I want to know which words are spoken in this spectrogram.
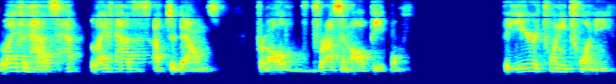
Life has life has its ups and downs for all for us and all people. The year 2020,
